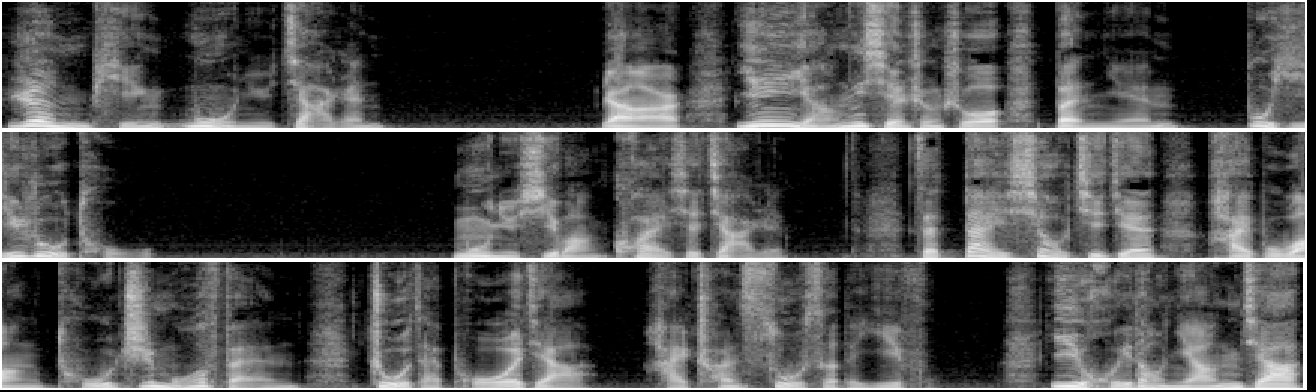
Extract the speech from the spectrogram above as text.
任凭穆女嫁人。然而阴阳先生说，本年不宜入土。木女希望快些嫁人，在待孝期间还不忘涂脂抹粉，住在婆家。还穿素色的衣服，一回到娘家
